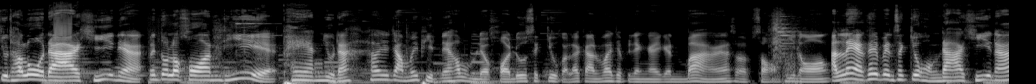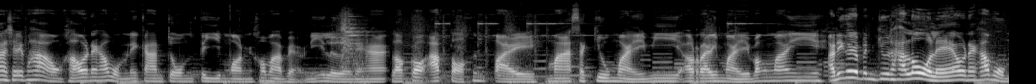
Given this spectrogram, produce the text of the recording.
กิลทาโร่ดาคิเนี่ยเป็นตัวละครที่แพงอยู่นะ ถ้าจะจำไม่ผิดนะครับผมเดี๋ยวขอดูสกิลก่อนละกันว่าจะเป็นยังไงกันบ้างนะสำหรับสองพี่น้อง อันแรกก็จะเป็นสกิลของดาคินะ ใช้ผ้าของเขานะครับผมในการโจมตีมอนเข้ามาแบบนี้เลยนะฮะแล้วก็อัพต่อขึ้นไปมาสกิลใหม่มีอะไรใหม่บ้างไหมอันนี้ก็จะเป็นกิลทาโร่แล้วนะครับผม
